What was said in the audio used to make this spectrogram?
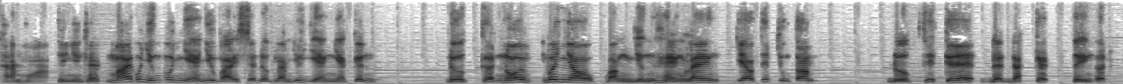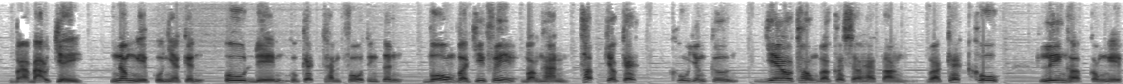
thảm họa thiên nhiên khác. Mái của những ngôi nhà như vậy sẽ được làm dưới dạng nhà kính được kết nối với nhau bằng những hàng lan giao tiếp trung tâm được thiết kế để đặt các tiện ích và bảo trì nông nghiệp của nhà kính. Ưu điểm của các thành phố tiên tính, vốn và chi phí vận hành thấp cho các khu dân cư, giao thông và cơ sở hạ tầng và các khu liên hợp công nghiệp,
